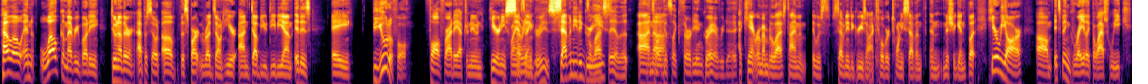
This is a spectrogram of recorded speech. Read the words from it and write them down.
Hello and welcome everybody to another episode of the Spartan Red Zone here on WDBM. It is a beautiful fall Friday afternoon here in East Lansing. 70 degrees. 70 It's the degrees. last day of it. on, Until uh, it gets like 30 and gray every day. I can't remember the last time it was 70 degrees on October 27th in Michigan, but here we are. Um, it's been gray like the last week.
